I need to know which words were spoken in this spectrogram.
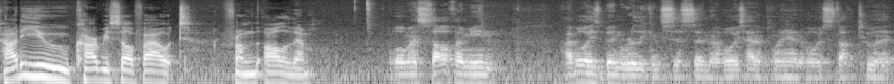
how do you carve yourself out from all of them? Well, myself, I mean, I've always been really consistent. I've always had a plan. I've always stuck to it.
